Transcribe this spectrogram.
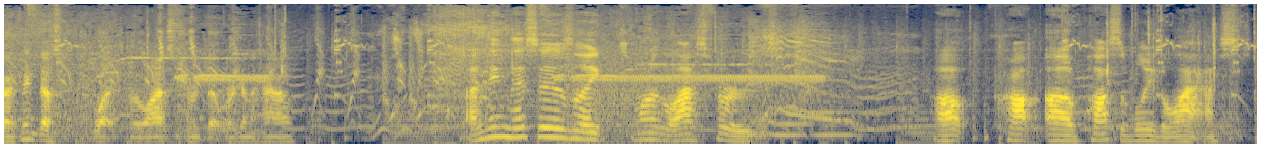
I think that's what the last fruit that we're gonna have. I think this is like one of the last fruits. Uh, pro uh possibly the last.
